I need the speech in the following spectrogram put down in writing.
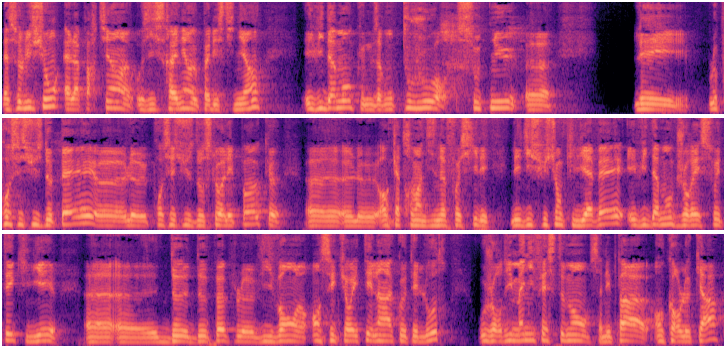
La solution, elle appartient aux Israéliens et aux Palestiniens. Évidemment que nous avons toujours soutenu euh, le processus de paix, euh, le processus d'Oslo à l'époque, euh, en 99 aussi, les, discussions qu'il y avait. Évidemment que j'aurais souhaité qu'il y ait deux, peuples vivant en sécurité l'un à côté de l'autre. Aujourd'hui, manifestement, ce n'est pas encore le cas.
